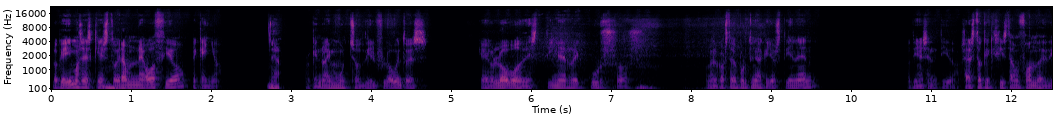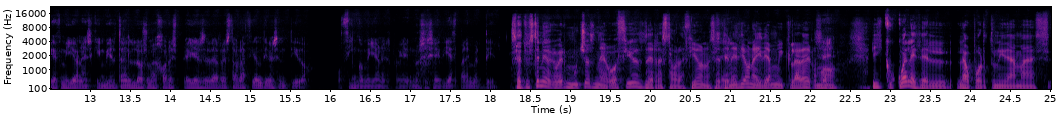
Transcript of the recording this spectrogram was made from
lo que vimos es que esto era un negocio pequeño, Ya. porque no hay mucho deal flow, entonces que Globo destine recursos con el coste de oportunidad que ellos tienen no tiene sentido. O sea, esto que exista un fondo de 10 millones que invierta en los mejores players de la restauración tiene sentido. O 5 millones, porque no sé si hay 10 para invertir. O sea, tú has tenido que ver muchos negocios de restauración. O sea, Sí. tenés ya una idea muy clara de cómo. ¿Y cu- cuál es el- la oportunidad más,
